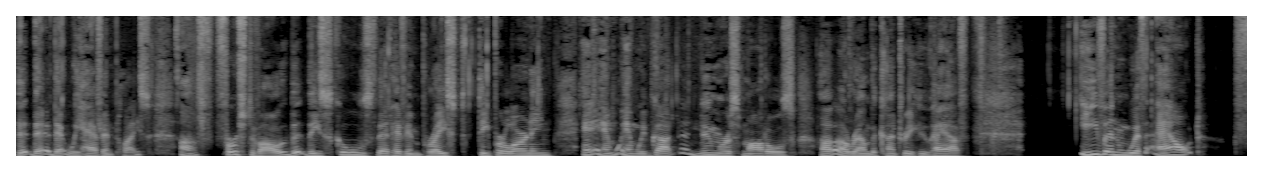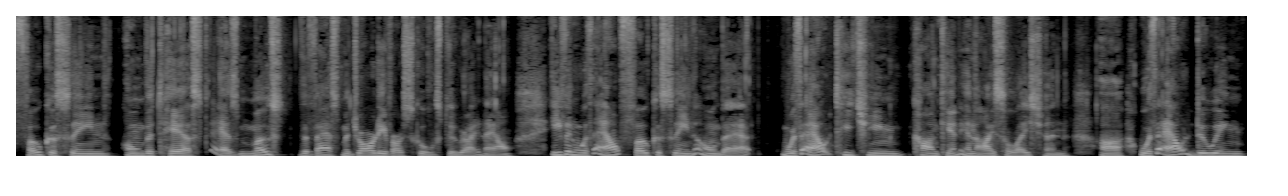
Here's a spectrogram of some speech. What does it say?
that, that, that, we have in place. Uh, first of all, th- these schools that have embraced deeper learning, and, and we've got numerous models uh, around the country who have, even without focusing on the test as most, the vast majority of our schools do right now, even without focusing on that, without teaching content in isolation, uh, without doing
